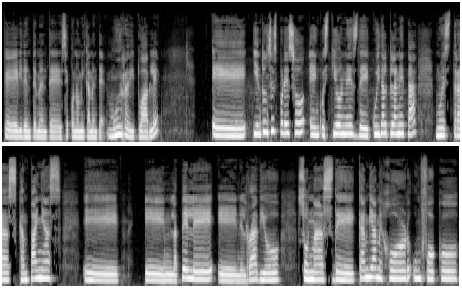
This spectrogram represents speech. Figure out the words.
que evidentemente es económicamente muy redituable, eh, y entonces por eso en cuestiones de cuida al planeta, nuestras campañas eh, en la tele, en el radio, son más de cambia mejor un foco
